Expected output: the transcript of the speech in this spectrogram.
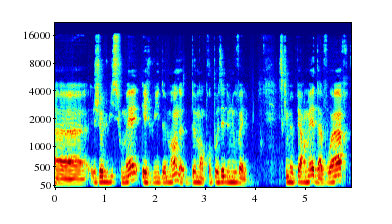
Je lui soumets et je lui demande de m'en proposer de nouvelles ce qui me permet d'avoir,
